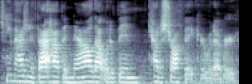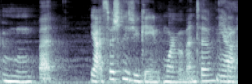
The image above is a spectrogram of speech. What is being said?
can you imagine if that happened now? That would have been catastrophic or whatever. Mm-hmm. But yeah, especially as you gain more momentum. Yeah.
